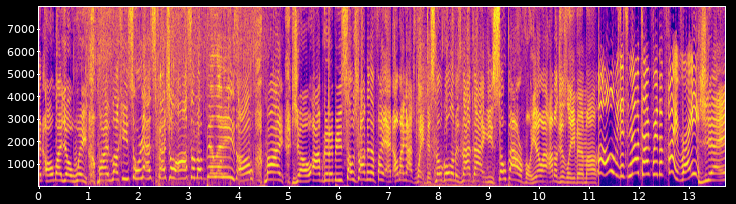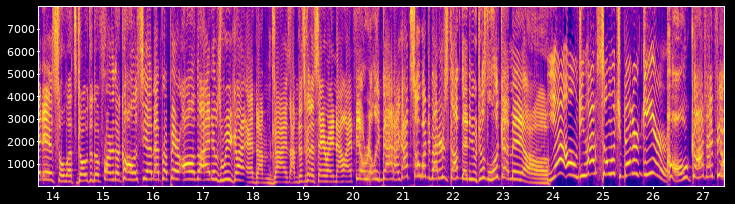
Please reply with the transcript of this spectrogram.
And oh my, yo, wait. My lucky sword has special awesome abilities. Oh my, yo, I'm gonna be so strong in the fight. And oh my gosh, wait, the snow golem is not dying. He's so powerful. You know what? I'm gonna just leave him. Uh, Oh, it's now time for the fight, right? yeah, it is. So let's go to the front of the Coliseum and prepare all the items we got. And um, guys, I'm just gonna say right now, I feel really bad. I got so much better stuff than you. Just look at me. Uh. Yeah, Omz, you have so much better gear. Oh gosh, I feel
